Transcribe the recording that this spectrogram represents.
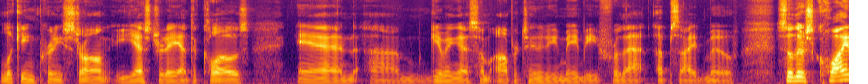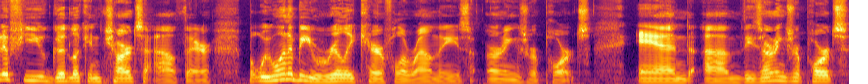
looking pretty strong yesterday at the close and um, giving us some opportunity maybe for that upside move. So there's quite a few good looking charts out there, but we want to be really careful around these earnings reports. And um, these earnings reports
